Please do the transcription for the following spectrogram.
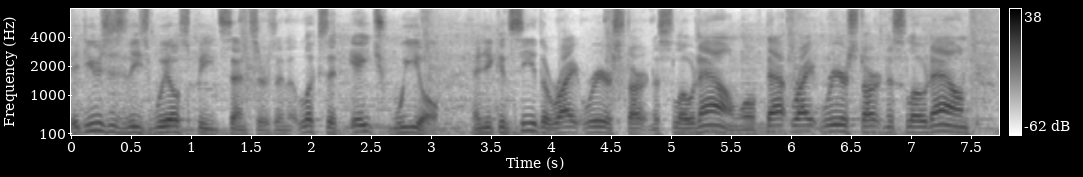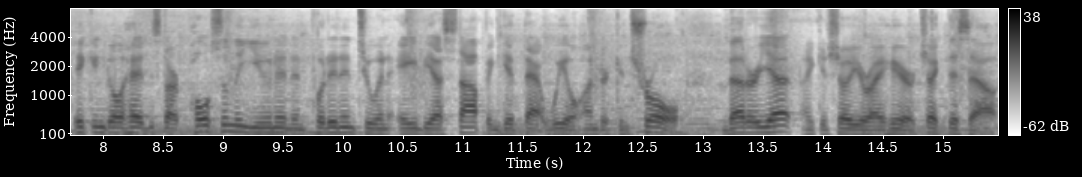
It uses these wheel speed sensors and it looks at each wheel and you can see the right rear starting to slow down. Well, if that right rear is starting to slow down, it can go ahead and start pulsing the unit and put it into an ABS stop and get that wheel under control. Better yet, I can show you right here. Check this out.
